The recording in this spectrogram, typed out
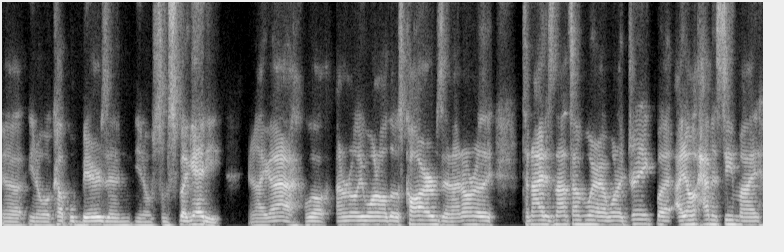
uh, you know a couple beers and you know some spaghetti. You're like ah well i don't really want all those carbs and i don't really tonight is not somewhere i want to drink but i don't haven't seen my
